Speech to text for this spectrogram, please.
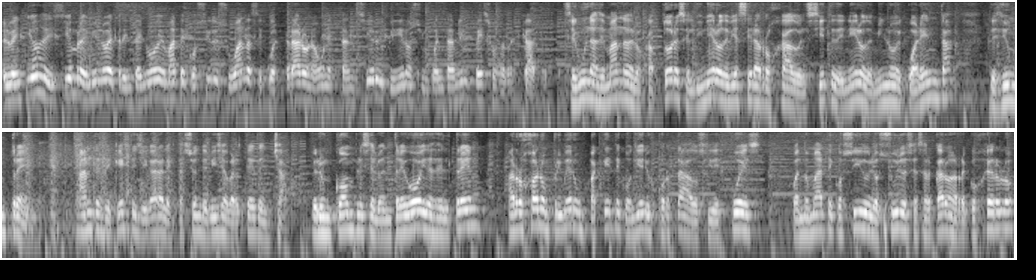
El 22 de diciembre de 1939, Mate Cocido y su banda secuestraron a un estanciero y pidieron 50 mil pesos de rescate. Según las demandas de los captores, el dinero debía ser arrojado el 7 de enero de 1940 desde un tren, antes de que éste llegara a la estación de Villa Bertet en Chaco. Pero un cómplice lo entregó y desde el tren arrojaron primero un paquete con diarios cortados y después, cuando Mate Cocido y los suyos se acercaron a recogerlo,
